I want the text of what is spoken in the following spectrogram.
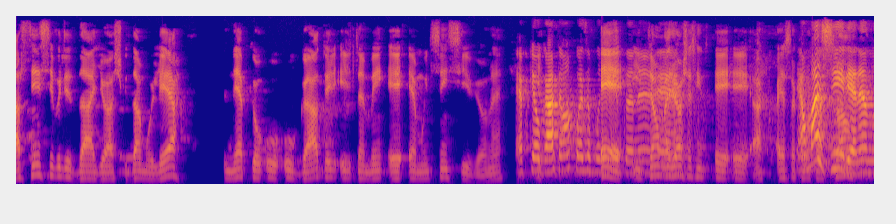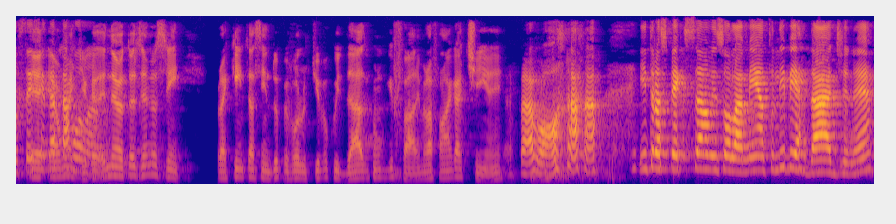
a sensibilidade, eu acho que da mulher, né? Porque o, o gato ele, ele também é, é, muito sensível, né? É porque o gato é uma coisa bonita, é, né? Então, mas é. eu acho assim, é, é, essa é uma gíria, né? Não sei se é, ainda é tá rolando. Dica. Não, eu estou dizendo assim, para quem está sem dupla evolutiva, cuidado com o que fala. É melhor falar uma gatinha, hein? Tá bom. Introspecção, isolamento, liberdade, né?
